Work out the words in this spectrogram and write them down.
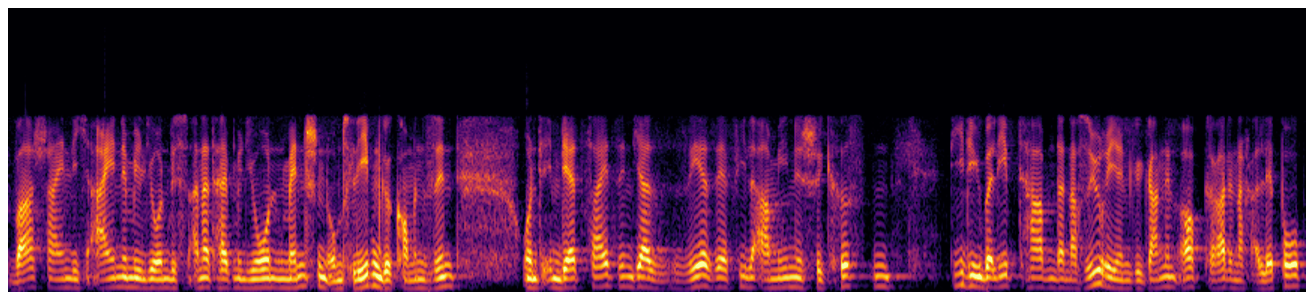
wahrscheinlich eine Million bis anderthalb Millionen Menschen ums Leben gekommen sind. Und in der Zeit sind ja sehr, sehr viele armenische Christen, die, die überlebt haben, dann nach Syrien gegangen, auch gerade nach Aleppo.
